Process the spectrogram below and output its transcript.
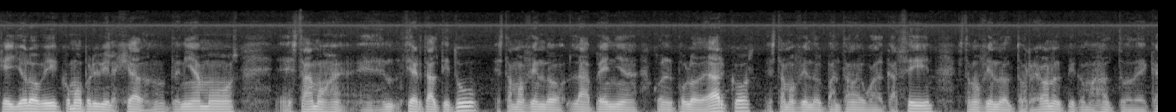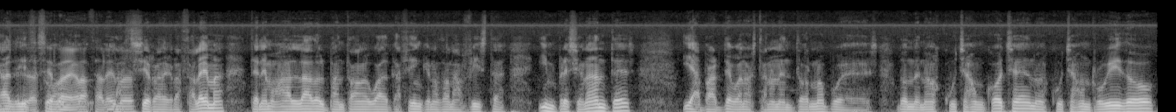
que yo lo vi como privilegiado. ¿no? Teníamos, estábamos en cierta altitud, estamos viendo la peña con el pueblo de Arcos, estamos viendo el pantano de Guadalcacín, estamos viendo el Torreón, el pico más alto de Cádiz, la Sierra de Grazalema. La Sierra de Grazalema. Tenemos al lado el pantano de Guadalcacín que nos da unas vistas impresionantes. Y aparte, bueno, está en un entorno pues donde no escuchas un coche, no escuchas un ruido,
